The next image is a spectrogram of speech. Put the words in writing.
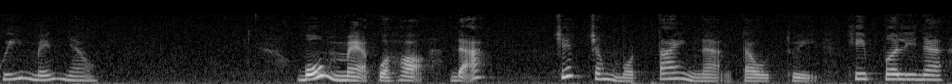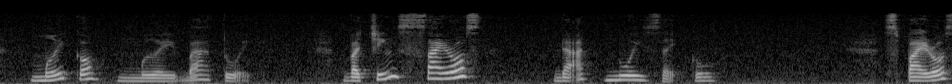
quý mến nhau. Bố mẹ của họ đã chết trong một tai nạn tàu thủy khi Melina mới có 13 tuổi. Và chính Cyrus đã nuôi dạy cô. Spiros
